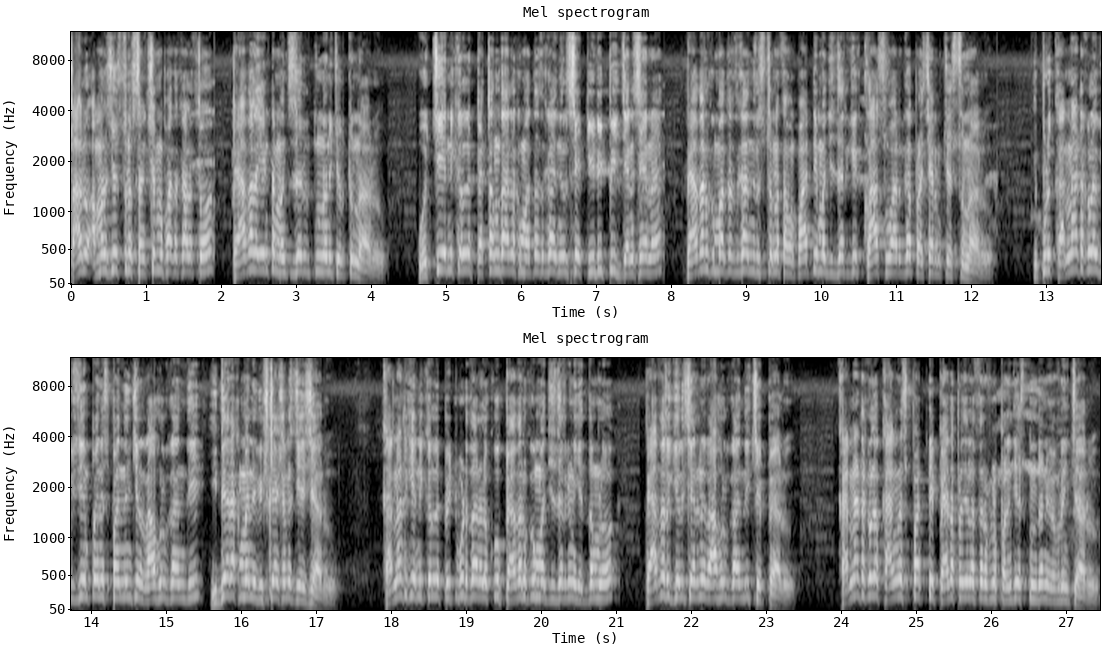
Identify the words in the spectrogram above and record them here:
తాను అమలు చేస్తున్న సంక్షేమ పథకాలతో పేదల ఇంట మంచి జరుగుతుందని చెబుతున్నారు. వచ్చే ఎన్నికల్లో పెత్తందారులకు మద్దతుగా నిలిచే టీడీపీ జనసేన పేదలకు మద్దతుగా నిలుస్తున్న తమ పార్టీ మధ్య జరిగే క్లాస్ వార్గా ప్రచారం చేస్తున్నారు. ఇప్పుడు కర్ణాటకలో విజయంపైన స్పందించిన రాహుల్ గాంధీ ఇదే రకమైన విశ్లేషణ చేశారు. కర్ణాటక ఎన్నికల్లో పెట్టుబడిదారులకు పేదలకు మధ్య జరిగిన యుద్ధంలో పేదలు గెలిచారని రాహుల్ గాంధీ చెప్పారు. కర్ణాటకలో కాంగ్రెస్ పార్టీ పేద ప్రజల తరఫున పనిచేస్తుందని వివరించారు.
